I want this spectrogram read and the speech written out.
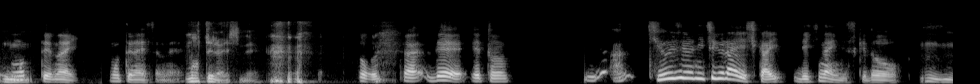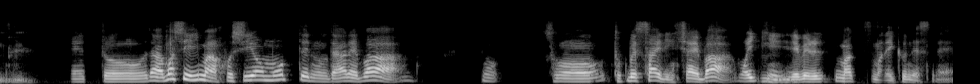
うん持ってない、持ってないですよね。持ってないですね。そう。だで、えっと、いあ90日ぐらいしかできないんですけど、うんうんうん。えっと、だからもし今星4持ってるのであれば、その特別再臨しちゃえば、もう一気にレベルマックスまで行くんですね。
